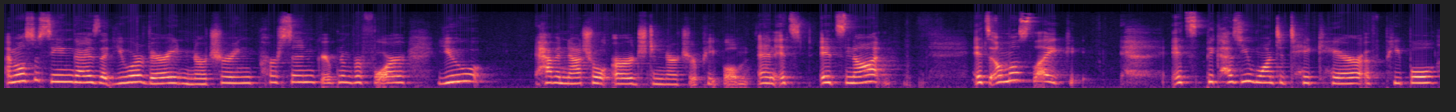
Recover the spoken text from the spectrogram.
I'm also seeing guys that you are a very nurturing person, group number four. You have a natural urge to nurture people and it's it's not it's almost like it's because you want to take care of people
